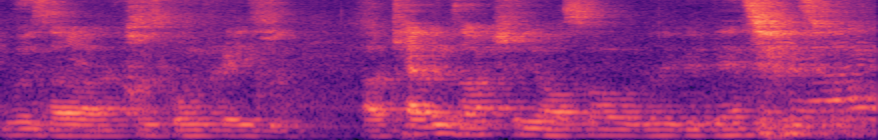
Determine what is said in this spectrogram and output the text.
he was uh, he was going crazy. Uh, Kevin's actually also a really good dancer as well.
